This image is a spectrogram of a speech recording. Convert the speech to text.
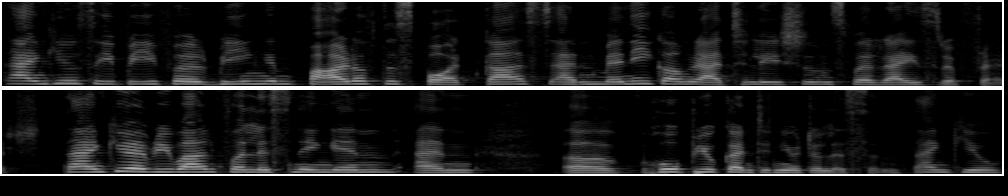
Thank you, CP, for being in part of this podcast and many congratulations for Rise Refresh. Thank you, everyone, for listening in and Uh, hope you continue to listen. Thank you.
